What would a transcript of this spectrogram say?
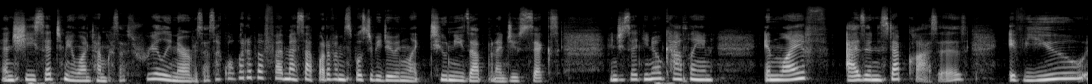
And she said to me one time, because I was really nervous, I was like, well, what if I mess up? What if I'm supposed to be doing like two knees up and I do six? And she said, you know, Kathleen, in life, as in step classes, if you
